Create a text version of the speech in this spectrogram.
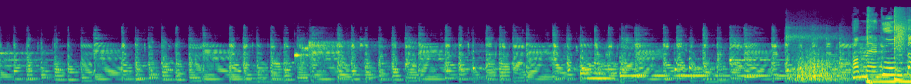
A me gusta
